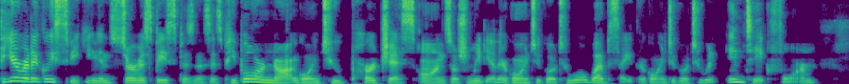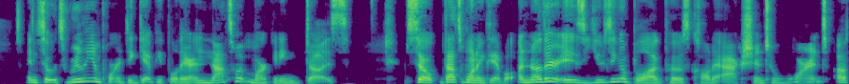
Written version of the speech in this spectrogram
Theoretically speaking, in service based businesses, people are not going to purchase on social media. They're going to go to a website, they're going to go to an intake form. And so, it's really important to get people there, and that's what marketing does. So that's one example. Another is using a blog post call to action to warrant a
